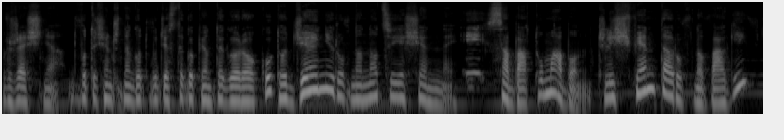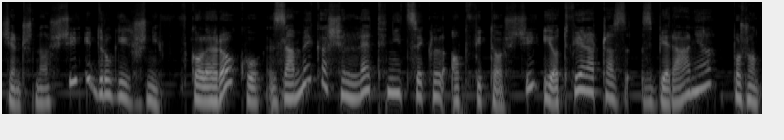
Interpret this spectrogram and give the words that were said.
września 2025 roku, to dzień równonocy jesiennej i sabatu Mabon, czyli święta równowagi, wdzięczności i drugich żniw. W kole roku zamyka się letni cykl obfitości i otwiera czas zbierania, porządkowania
